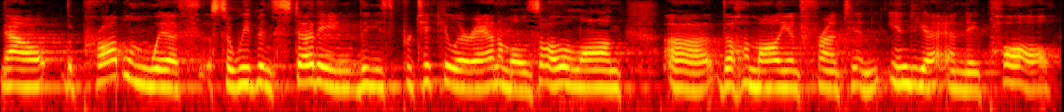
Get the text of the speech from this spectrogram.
Now, the problem with, so we've been studying these particular animals all along uh, the Himalayan front in India and Nepal,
